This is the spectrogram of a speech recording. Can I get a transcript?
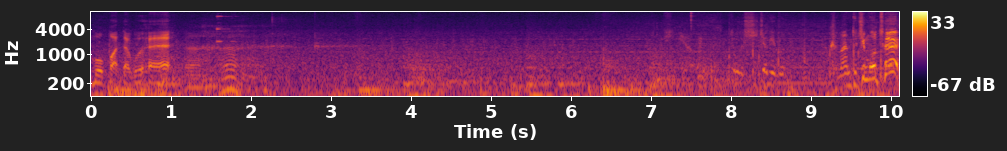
못 봤다고 해. 또 시작이군. 그만두지 못해.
